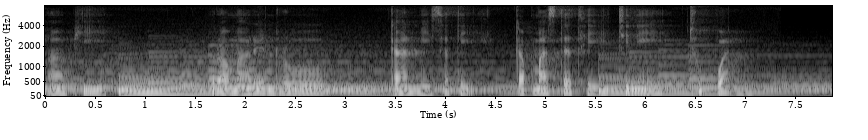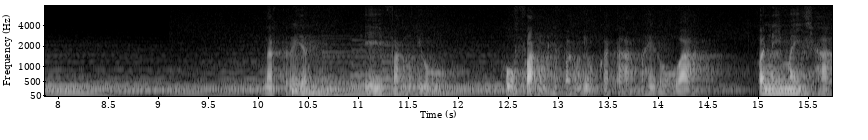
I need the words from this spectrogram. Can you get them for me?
MRP เรามาเรียนรู้การมีสติกับ Master T ที่ที่นี่ทุกวัน นักเรียนที่ฟังอยู่ ผู้ฟังที่ฟังอยู่ก็ตามให้รู้ว่า วันนี้ไม่ช้า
